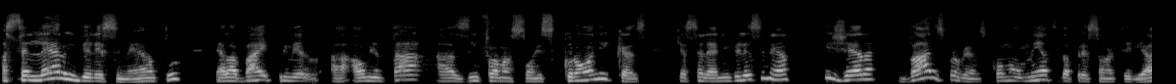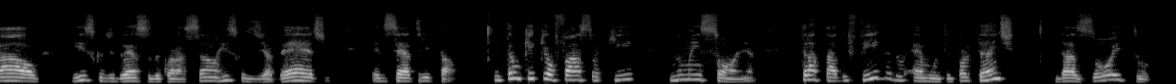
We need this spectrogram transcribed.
acelera o envelhecimento, ela vai primeiro aumentar as inflamações crônicas que aceleram o envelhecimento e gera vários problemas, como aumento da pressão arterial, risco de doenças do coração, risco de diabetes, etc. E tal. Então, o que, que eu faço aqui numa insônia? Tratar do fígado é muito importante, das 8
